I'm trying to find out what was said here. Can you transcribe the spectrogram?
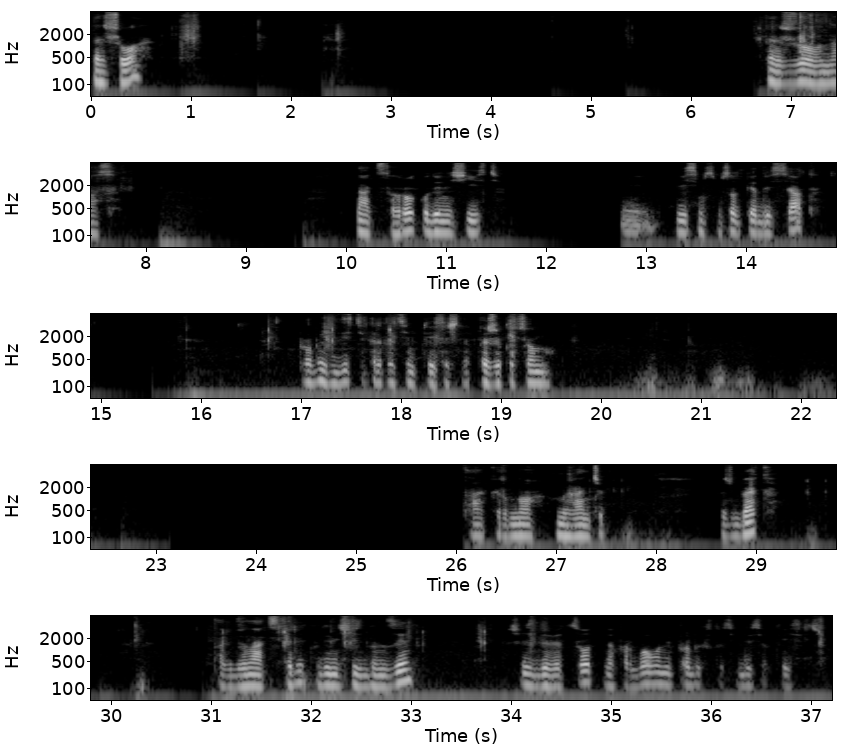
Peugeot. Peugeot у нас 15 року 1,6. І 8750. Пробіг 237 тисяч на Peugeot цьому. Так, Рено Меганчик. Хетчбек. Так, 12 рік, 1,6 бензин. 6900, нефарбований пробіг 170 тисяч.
